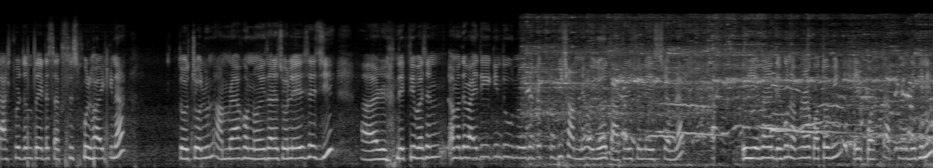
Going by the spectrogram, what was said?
লাস্ট পর্যন্ত এটা সাকসেসফুল হয় কি না তো চলুন, আমরা এখন নদী ধারে চলে এসেছি। আর দেখতেই পাচ্ছেন, আমাদের বাড়ি থেকে কিন্তু নদী ধারটা খুবই সামনে। ওই জন্য তাড়াতাড়ি চলে এসেছি আমরা। এই এখানে দেখুন আপনারা কত ভিড়। এর পরটা আপনারা দেখে নিন।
